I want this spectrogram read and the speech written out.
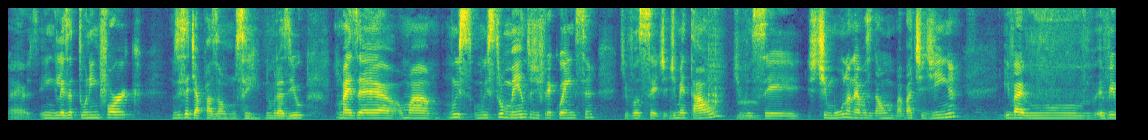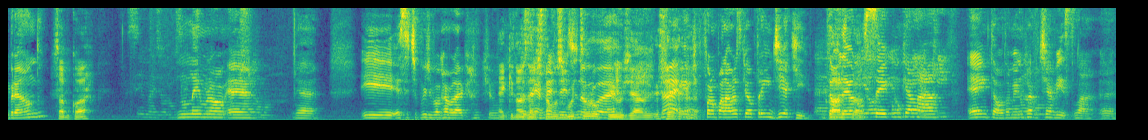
É, em inglês é tuning fork. Não sei se é diapasão, não sei, no Brasil. Mas é uma, um, um instrumento de frequência que você. de, de metal, que uhum. você estimula, né? Você dá uma batidinha e vai vibrando. Sabe qual é? Não. Não lembro. É, é. E esse tipo de vocabulário que eu É que nós já estamos muito europeus é. já. Não, é, é foram palavras que eu aprendi aqui. É. Então claro, daí eu claro. não sei como eu, que é lá. Aqui. É, então, eu também nunca tinha visto lá. É.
